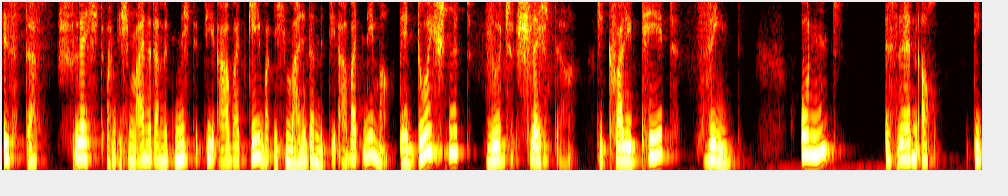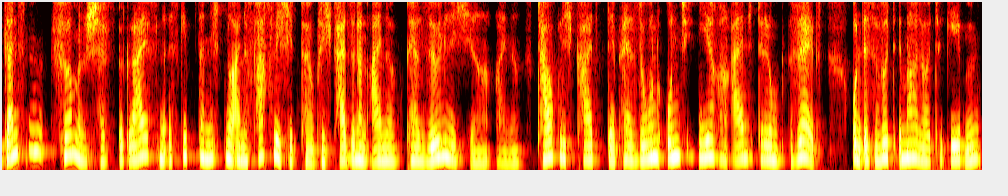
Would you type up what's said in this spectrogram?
ist das schlecht. Und ich meine damit nicht die Arbeitgeber, ich meine damit die Arbeitnehmer. Der Durchschnitt wird schlechter. Die Qualität sinkt. Und es werden auch die ganzen Firmenchefs begreifen, es gibt dann nicht nur eine fachliche Tauglichkeit, sondern eine persönliche, eine Tauglichkeit der Person und ihrer Einstellung selbst. Und es wird immer Leute geben,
